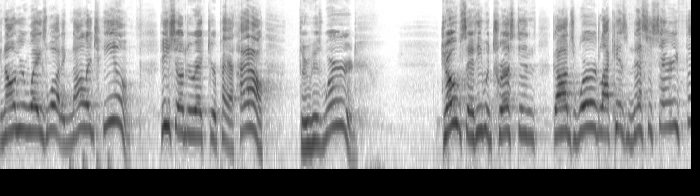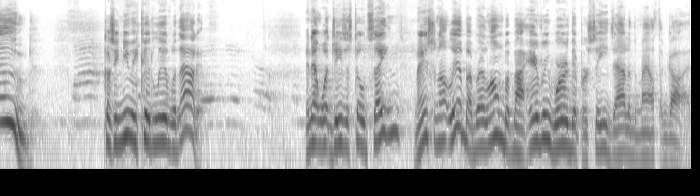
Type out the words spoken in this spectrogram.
In all your ways, what? Acknowledge Him. He shall direct your path. How? Through His Word. Job said he would trust in God's word like his necessary food because he knew he couldn't live without it. Isn't that what Jesus told Satan? Man shall not live by bread alone, but by every word that proceeds out of the mouth of God.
